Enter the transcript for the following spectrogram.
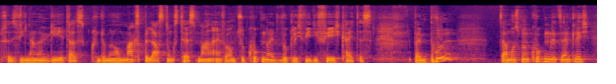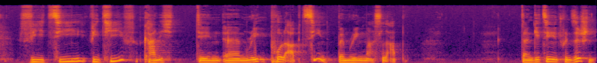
Das heißt, wie lange geht das? Könnte man auch einen Max-Belastungstest machen, einfach um zu gucken, halt wirklich, wie die Fähigkeit ist. Beim Pull, da muss man gucken letztendlich, wie, zieh, wie tief kann ich den ähm, Ring Pull-Up ziehen beim Ring Muscle-Up. Dann geht es in die Transition.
